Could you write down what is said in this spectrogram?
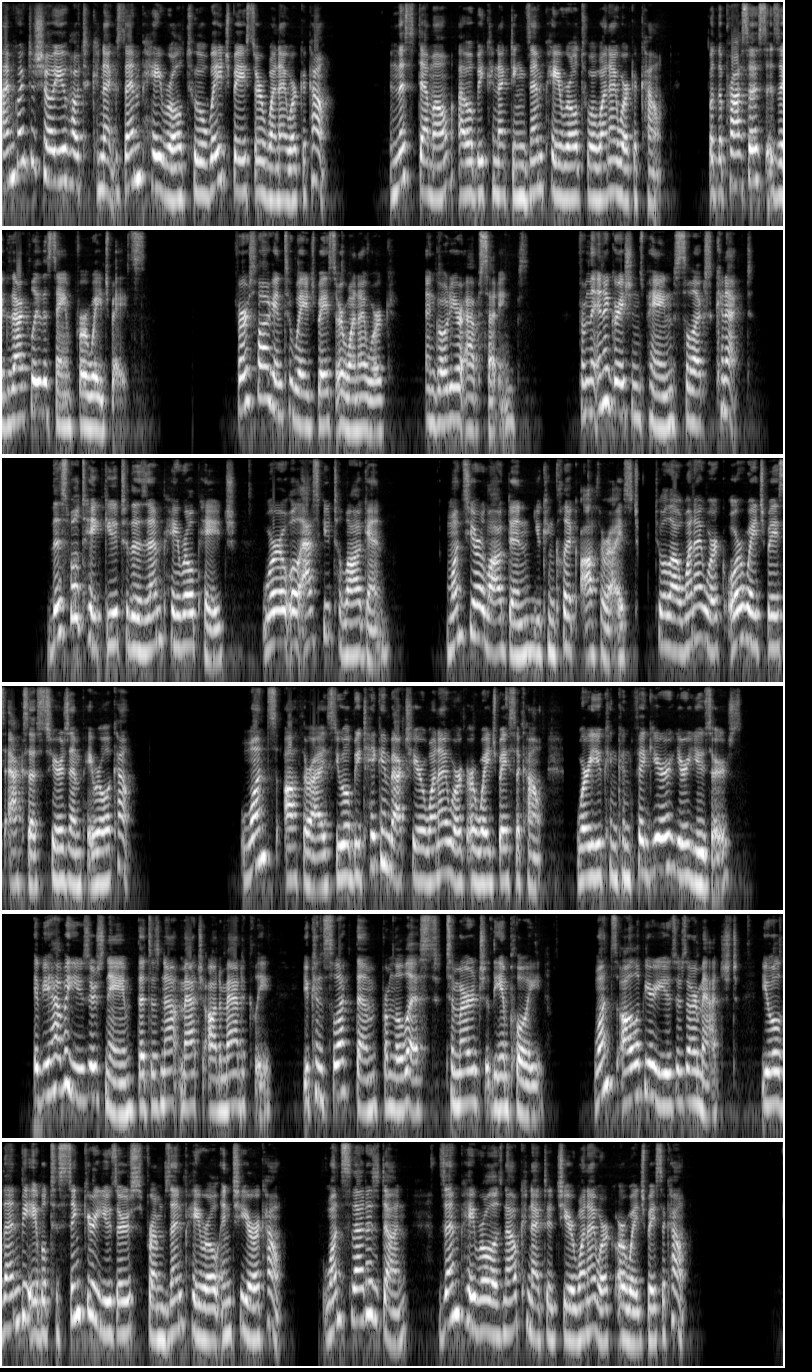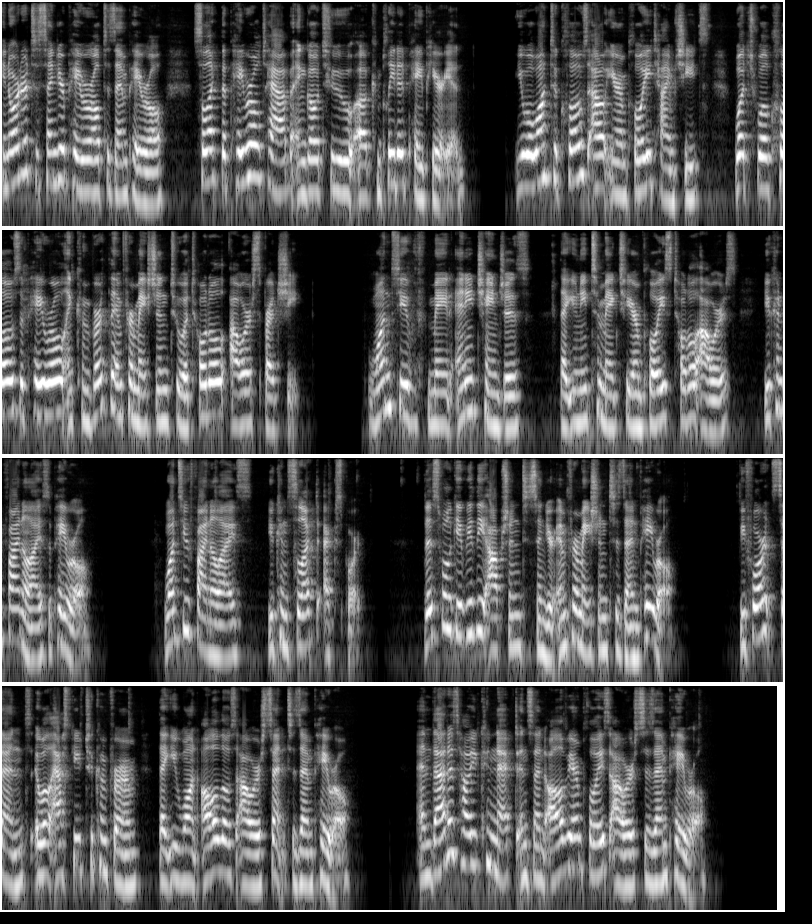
I'm going to show you how to connect Zen Payroll to a Wagebase or When I Work account. In this demo, I will be connecting Zen Payroll to a When I Work account, but the process is exactly the same for Wagebase. First log into Wagebase or When I Work and go to your app settings. From the Integrations pane, select Connect. This will take you to the Zen Payroll page where it will ask you to log in. Once you are logged in, you can click Authorize to allow When I Work or Wagebase access to your Zen Payroll account. Once authorized, you will be taken back to your When I Work or Wagebase account where you can configure your users. If you have a user's name that does not match automatically, you can select them from the list to merge the employee. Once all of your users are matched, you will then be able to sync your users from Zen Payroll into your account. Once that is done, Zen Payroll is now connected to your When I Work or Wagebase account. In order to send your payroll to Zen Payroll, select the Payroll tab and go to a completed pay period. You will want to close out your employee timesheets, which will close the payroll and convert the information to a total hour spreadsheet. Once you've made any changes that you need to make to your employees' total hours, you can finalize the payroll. Once you finalize, you can select Export. This will give you the option to send your information to Zen Payroll. Before it sends, it will ask you to confirm that you want all of those hours sent to Zen Payroll. And that is how you connect and send all of your employees' hours to Zen Payroll.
